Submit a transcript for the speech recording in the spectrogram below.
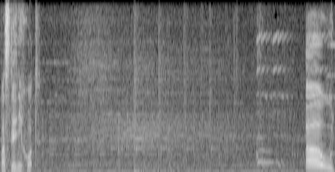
Последний ход. Ауч.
